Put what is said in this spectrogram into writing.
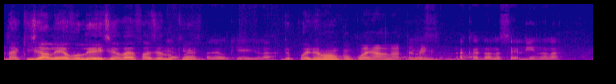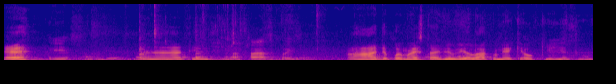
Daqui já leva o leite e já vai fazendo Já o vai queijo. fazer um queijo lá. Depois nós vamos acompanhar lá também. Isso. Na casa da dona Celina lá. É? Isso. Ah, entendi. Tá fácil coisa. Ah, depois mais tarde eu vi lá como é que é o queijo. Então.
